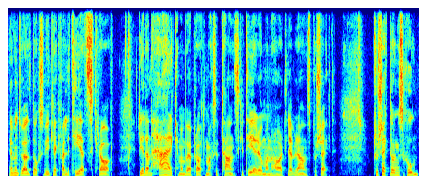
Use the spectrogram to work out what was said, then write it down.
eventuellt också vilka kvalitetskrav. Redan här kan man börja prata om acceptanskriterier om man har ett leveransprojekt. Projektorganisation,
